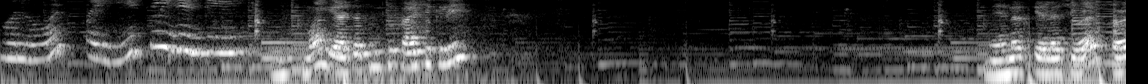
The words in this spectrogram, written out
म्हणून पहिली ती जिंकली मग याच्यातून तू काय शिकली? मेहनत केल्याशिवाय फळ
